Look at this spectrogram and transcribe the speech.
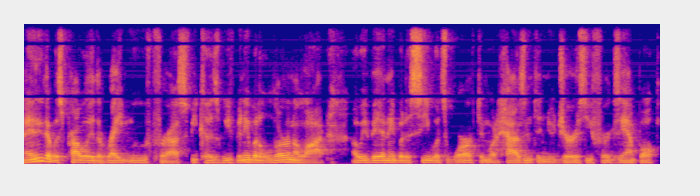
and I think that was probably the right move for us because we've been able to learn a lot. Uh, we've been able to see what's worked and what hasn't in New Jersey, for example,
